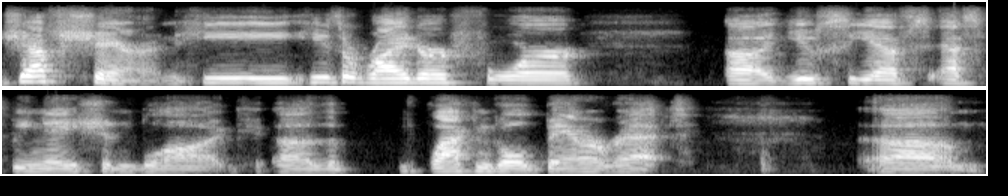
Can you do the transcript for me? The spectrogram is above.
Jeff Sharon. He he's a writer for uh, UCF's SB Nation blog, uh, the Black and Gold Banneret. Um,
